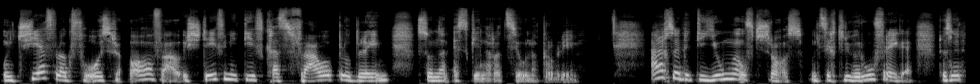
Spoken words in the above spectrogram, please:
Und die Schieflage von unserer AHV ist definitiv kein Frauenproblem, sondern ein Generationenproblem. Eigentlich sollten die Jungen auf die Straße und sich darüber aufregen, dass nicht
